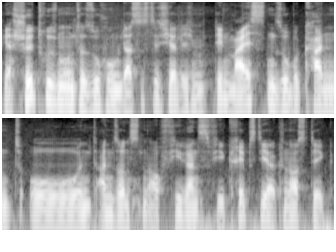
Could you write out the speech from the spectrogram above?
ja, Schilddrüsenuntersuchungen, das ist sicherlich den meisten so bekannt und ansonsten auch viel, ganz viel Krebsdiagnostik.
